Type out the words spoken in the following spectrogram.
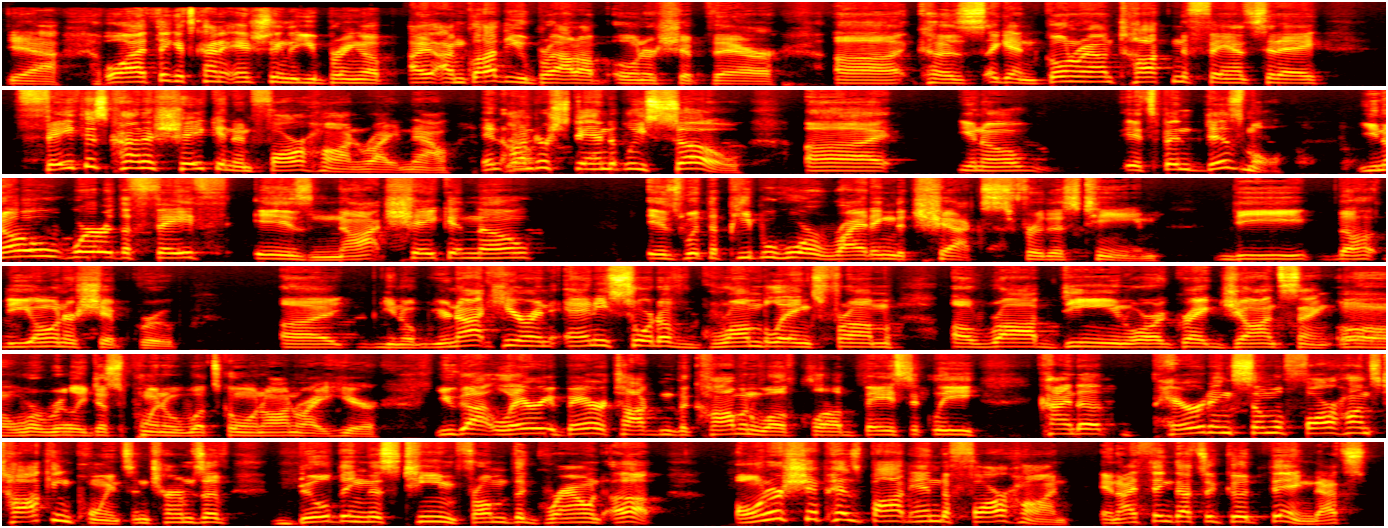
Yeah. Well, I think it's kind of interesting that you bring up. I, am glad that you brought up ownership there, because uh, again, going around talking to fans today, faith is kind of shaken in Farhan right now, and yeah. understandably so. Uh, you know, it's been dismal. You know where the faith is not shaken though, is with the people who are writing the checks for this team, the the the ownership group uh, you know, you're not hearing any sort of grumblings from a Rob Dean or a Greg Johns saying, "Oh, we're really disappointed with what's going on right here." You got Larry Baer talking to the Commonwealth Club, basically kind of parroting some of Farhan's talking points in terms of building this team from the ground up. Ownership has bought into Farhan, and I think that's a good thing. That's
